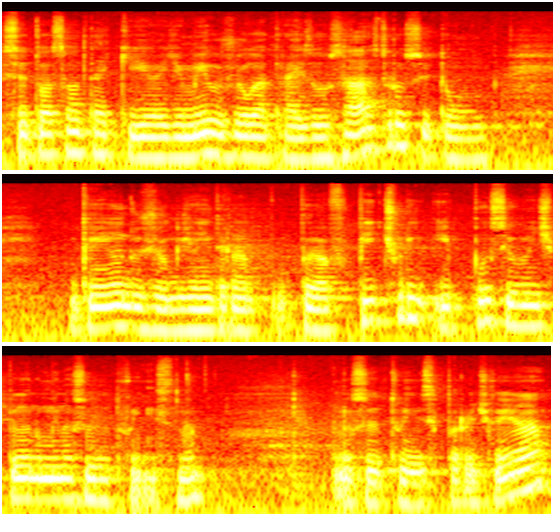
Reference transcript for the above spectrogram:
Situação até que é de meio jogo atrás dos Astros, então ganhando o jogo já entra no playoff picture e possivelmente pegando o Minnesota Twins, né? Minnesota Twins parou de ganhar.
